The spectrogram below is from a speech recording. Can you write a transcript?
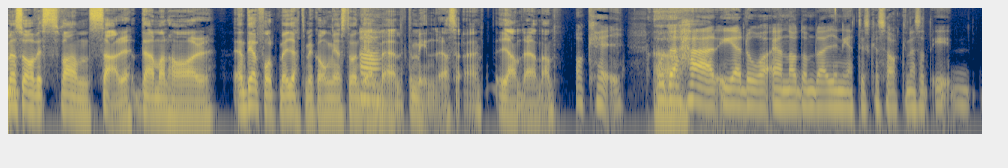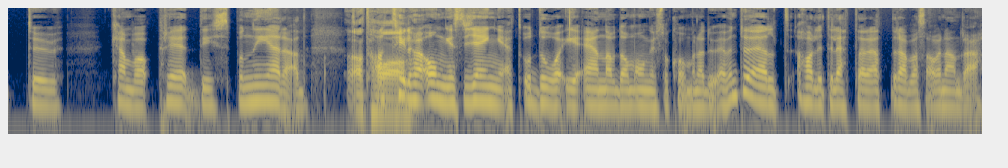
Men så har vi svansar där man har en del folk med jättemycket ångest och en del Ja. med lite mindre sådär, i andra ändan. Okej. Och det här är då en av de där genetiska sakerna så att du kan vara predisponerad Att ha, att tillhöra ångestgänget och då är en av de ångeståkommorna du eventuellt har lite lättare att drabbas av än andra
